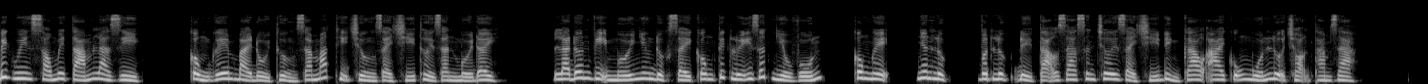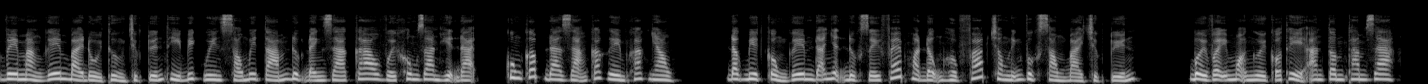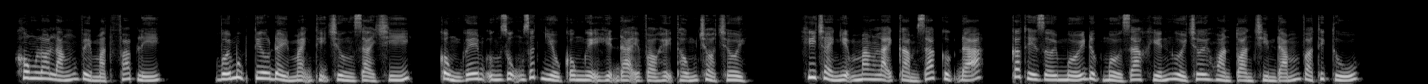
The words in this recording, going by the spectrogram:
Big Win 68 là gì? Cổng game bài đổi thưởng ra mắt thị trường giải trí thời gian mới đây. Là đơn vị mới nhưng được dày công tích lũy rất nhiều vốn, công nghệ, nhân lực, vật lực để tạo ra sân chơi giải trí đỉnh cao ai cũng muốn lựa chọn tham gia. Về mảng game bài đổi thưởng trực tuyến thì Big Win 68 được đánh giá cao với không gian hiện đại, cung cấp đa dạng các game khác nhau. Đặc biệt cổng game đã nhận được giấy phép hoạt động hợp pháp trong lĩnh vực sòng bài trực tuyến. Bởi vậy mọi người có thể an tâm tham gia, không lo lắng về mặt pháp lý. Với mục tiêu đẩy mạnh thị trường giải trí, cổng game ứng dụng rất nhiều công nghệ hiện đại vào hệ thống trò chơi. Khi trải nghiệm mang lại cảm giác cực đã, các thế giới mới được mở ra khiến người chơi hoàn toàn chìm đắm và thích thú.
